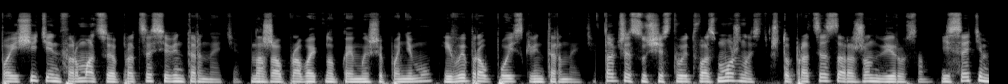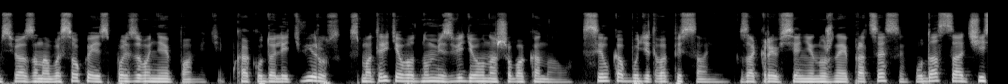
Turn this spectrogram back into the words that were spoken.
поищите информацию о процессе в интернете, нажав правой кнопкой мыши по нему и выбрав поиск в интернете. Также существует возможность, что процесс заражен вирусом, и с этим связано высокое использование памяти. Как удалить вирус, смотрите в одном из видео нашего канала. Ссылка будет в описании. Закрыв все ненужные процессы, удастся очистить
